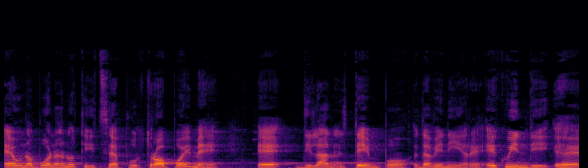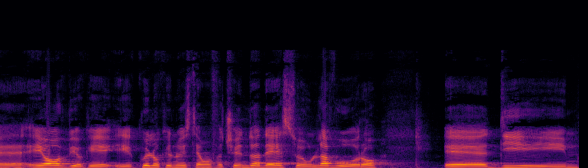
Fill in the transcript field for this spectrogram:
È una buona notizia, purtroppo ahimè è di là nel tempo da venire e quindi eh, è ovvio che eh, quello che noi stiamo facendo adesso è un lavoro eh, di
